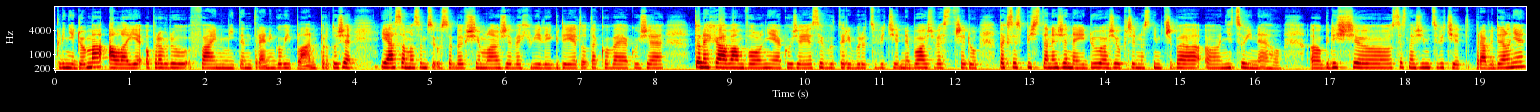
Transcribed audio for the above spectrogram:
klidně doma, ale je opravdu fajn mít ten tréninkový plán, protože já sama jsem si u sebe všimla, že ve chvíli, kdy je to takové, jakože to nechávám volně, jakože jestli v úterý budu cvičit nebo až ve středu, tak se spíš stane, že nejdu a že upřednostním třeba uh, něco jiného. Uh, když uh, se snažím cvičit pravidelně,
